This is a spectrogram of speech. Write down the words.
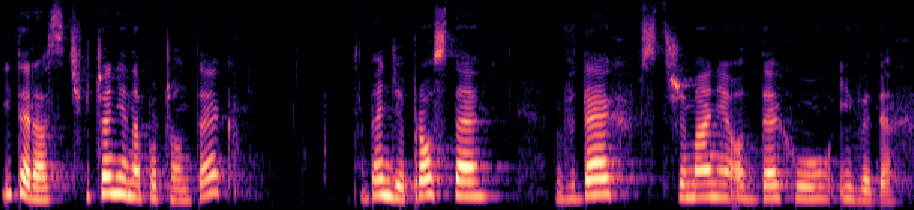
I teraz ćwiczenie na początek będzie proste. Wdech, wstrzymanie oddechu i wydech.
